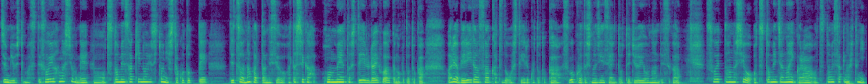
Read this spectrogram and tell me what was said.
準備をしてます。で、そういう話をね、お勤め先の人にしたことって、実はなかったんですよ。私が本命としているライフワークのこととか、あるいはベリーダンサー活動をしていることとか、すごく私の人生にとって重要なんですが、そういった話をお勤めじゃないから、お勤め先の人に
